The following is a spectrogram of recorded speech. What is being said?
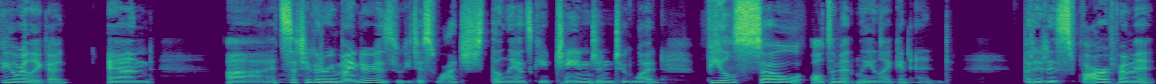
feel really good. And uh, it's such a good reminder as we just watch the landscape change into what feels so ultimately like an end, but it is far from it.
